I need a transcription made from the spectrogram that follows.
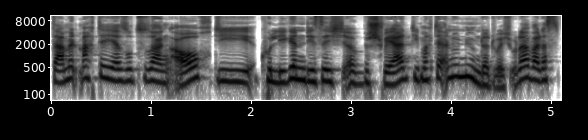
damit macht ihr ja sozusagen auch die Kollegin, die sich äh, beschwert, die macht ihr anonym dadurch, oder? Weil das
